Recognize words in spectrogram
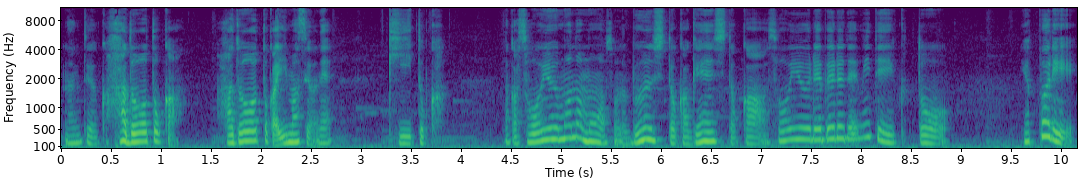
何て言うか波動とか波動とか言いますよね。気とか。なんかそういうものもその分子とか原子とかそういうレベルで見ていくとやっぱり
